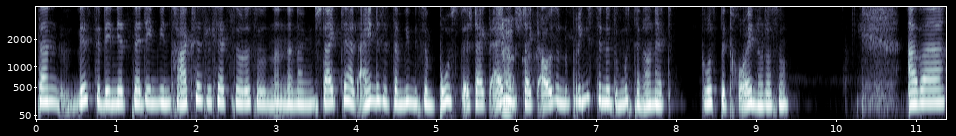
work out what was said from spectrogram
dann wirst du den jetzt nicht irgendwie in den Tragsessel setzen oder so, sondern dann steigt er halt ein. Das ist dann wie mit so einem Bus. Der steigt ein ja. und steigt aus und du bringst den und du musst den auch nicht groß betreuen oder so. Aber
